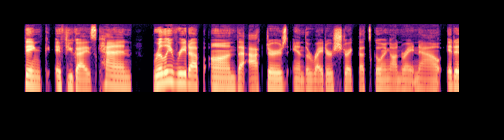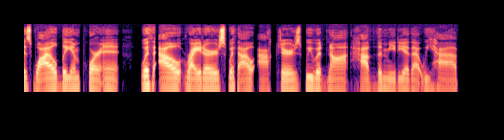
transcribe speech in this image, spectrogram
think if you guys can really read up on the actors and the writers strike that's going on right now, it is wildly important. Without writers, without actors, we would not have the media that we have.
